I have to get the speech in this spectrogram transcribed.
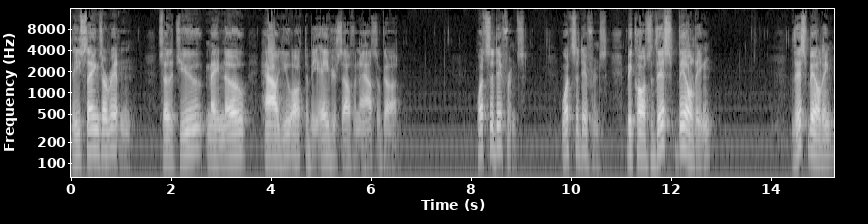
These things are written so that you may know how you ought to behave yourself in the house of God. What's the difference? What's the difference? Because this building this building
